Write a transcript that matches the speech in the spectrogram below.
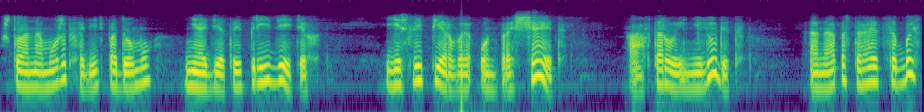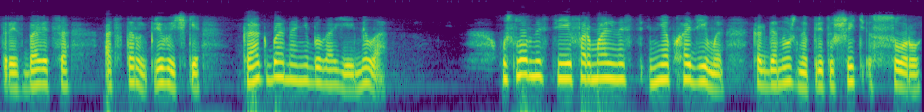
что она может ходить по дому неодетой при детях. Если первое он прощает, а второе не любит, она постарается быстро избавиться от второй привычки, как бы она ни была ей мила. Условности и формальность необходимы, когда нужно притушить ссору,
